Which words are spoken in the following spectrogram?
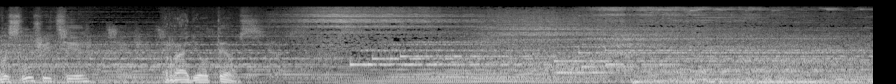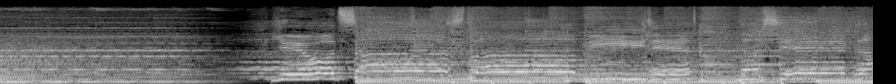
Вы слушаете Радио Теос. Его царство навсегда.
